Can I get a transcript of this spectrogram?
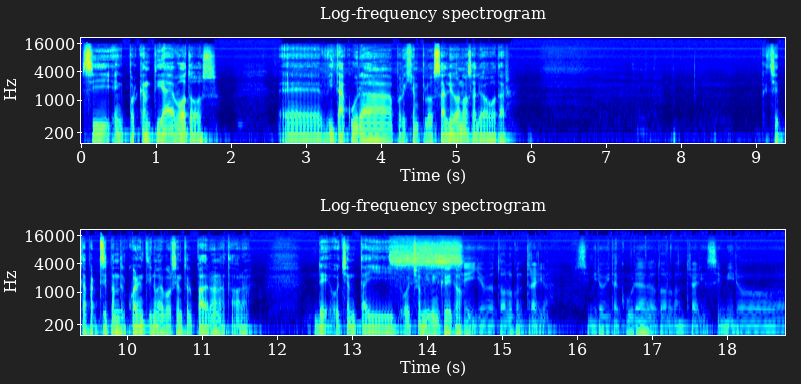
si en- por cantidad de votos eh, Vitacura, por ejemplo, salió o no salió a votar. Está participando el 49% del padrón hasta ahora, de 88 mil inscritos. Sí, yo veo todo lo contrario. Si miro Vitacura, veo todo lo contrario. Si miro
